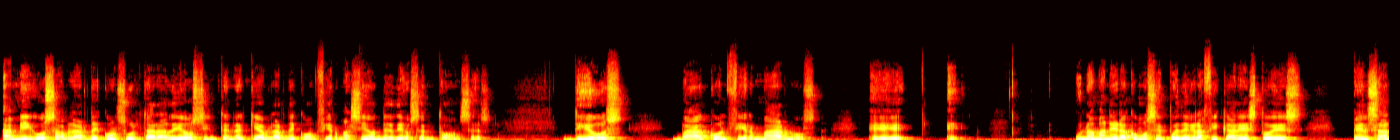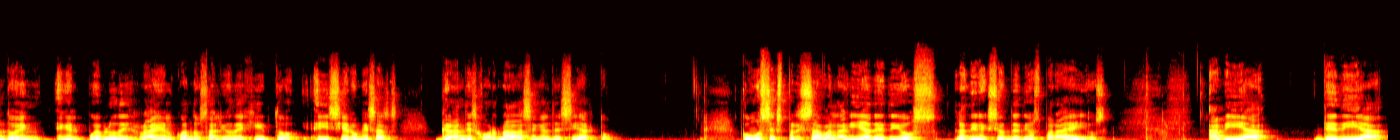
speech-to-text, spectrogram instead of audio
amigos, hablar de consultar a Dios sin tener que hablar de confirmación de Dios entonces. Dios va a confirmarnos. Eh, eh, una manera como se puede graficar esto es pensando en, en, el pueblo de Israel cuando salió de Egipto e hicieron esas grandes jornadas en el desierto. ¿Cómo se expresaba la guía de Dios, la dirección de Dios para ellos? Había de día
